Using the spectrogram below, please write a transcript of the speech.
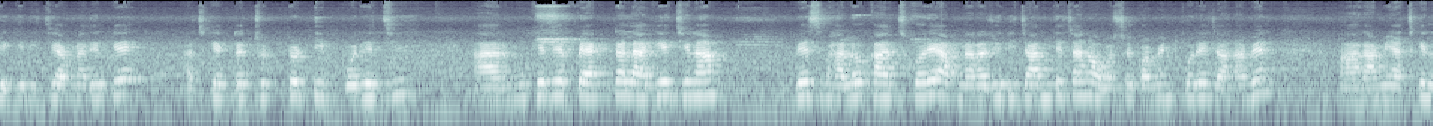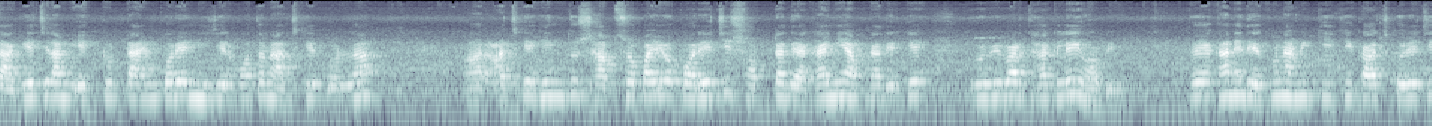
দেখিয়ে দিচ্ছি আপনাদেরকে। আজকে একটা ছোট্ট টিপ করেছি। আর মুখে যে প্যাকটা লাগিয়েছিলাম, বেশ ভালো কাজ করে আপনারা যদি জানতে চান, অবশ্যই কমেন্ট করে জানাবেন। আর আমি আজকে লাগিয়েছিলাম, একটু টাইম করে নিজের মতন আজকে করলাম। আর আজকে কিন্তু সাফ সাফাইও করেছি, সবটা দেখাইনি আপনাদেরকে, রবিবার থাকলেই হবে। তো এখানে দেখুন, আমি কি কি কাজ করেছি।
